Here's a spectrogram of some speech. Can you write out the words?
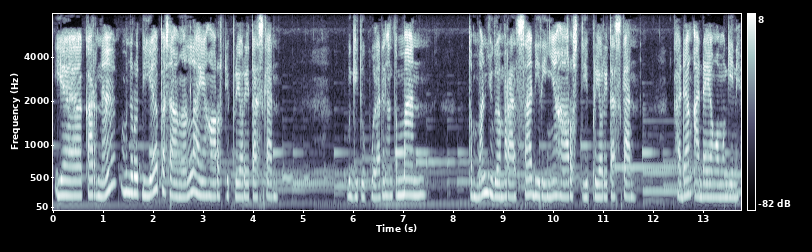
Ya, karena menurut dia pasanganlah yang harus diprioritaskan. Begitu pula dengan teman. Teman juga merasa dirinya harus diprioritaskan. Kadang ada yang ngomong gini,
